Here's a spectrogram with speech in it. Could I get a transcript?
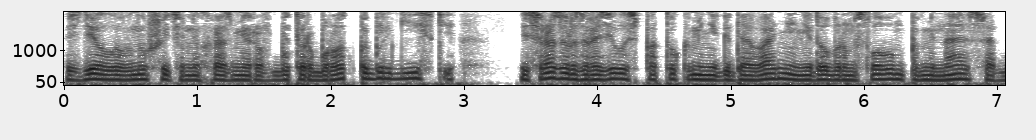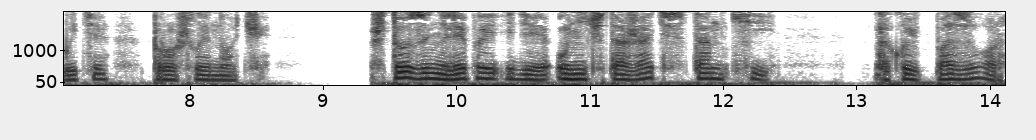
сделала внушительных размеров бутерброд по-бельгийски и сразу разразилась потоками негодования, недобрым словом поминая события прошлой ночи. Что за нелепая идея — уничтожать станки? Какой позор!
